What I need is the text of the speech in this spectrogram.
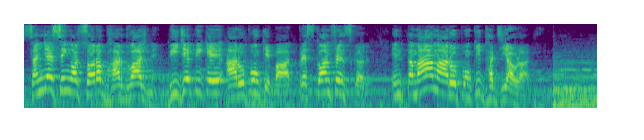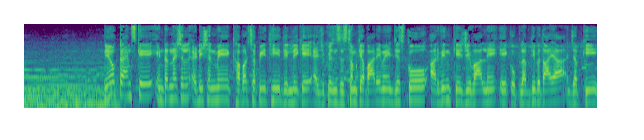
संजय सिंह और सौरभ भारद्वाज ने बीजेपी के आरोपों के बाद प्रेस कॉन्फ्रेंस कर इन तमाम आरोपों की धज्जियाँ उड़ा दी। न्यूयॉर्क टाइम्स के इंटरनेशनल एडिशन में खबर छपी थी दिल्ली के एजुकेशन सिस्टम के बारे में, जिसको अरविंद केजरीवाल ने एक उपलब्धि बताया, जबकि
